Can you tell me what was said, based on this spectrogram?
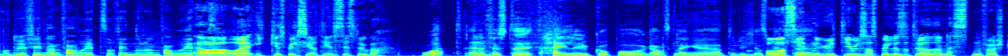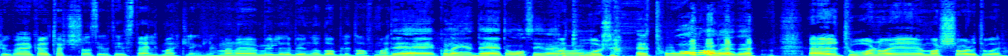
Når du finner en favoritt, så finner du en favoritt. Ja, ja, og jeg har ikke spilt Sea of Thieves siste uka. What? Er det første hele uka på ganske lenge at du ikke har Mm. På spilt Siden det? utgivelse av spillet så tror jeg det er nesten første uka jeg ikke har toucha Sea of Thieves. Det er litt merkelig, egentlig. Men det er mulig det begynner å dabbe litt av for meg. Det er hvor lenge? Det er et år siden? Det nå, to år siden. Er det to år nå allerede? Eh, To år nå i mars så var det to år.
